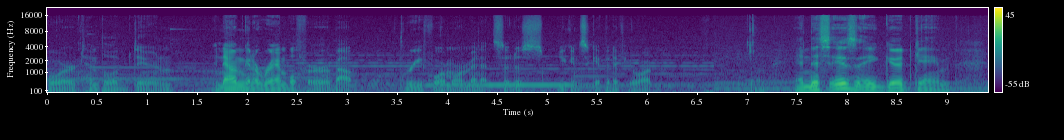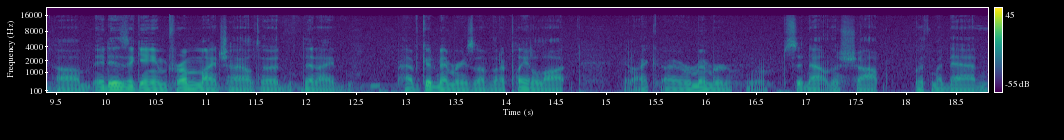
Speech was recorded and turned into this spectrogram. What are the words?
for Temple of Doom. And now I'm going to ramble for about three, four more minutes, so just you can skip it if you want. And this is a good game. Um, it is a game from my childhood that I have good memories of, that I played a lot. You know, I, I remember you know, sitting out in the shop with my dad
